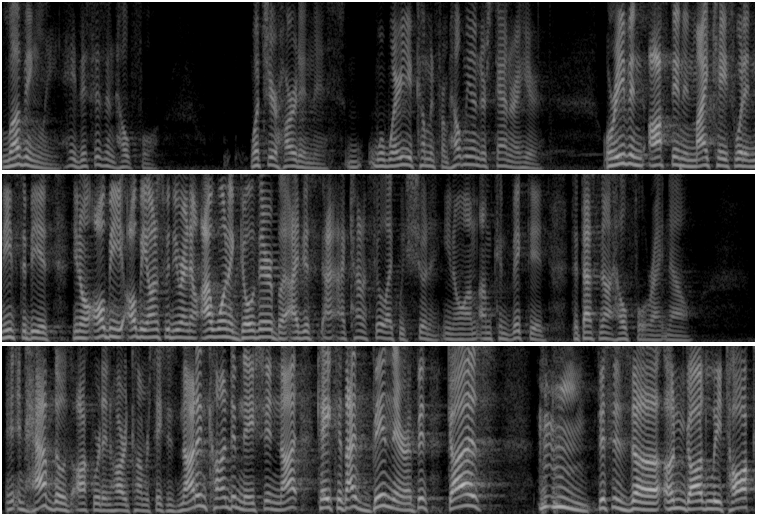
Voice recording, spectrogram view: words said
lovingly, hey, this isn't helpful. What's your heart in this? Where are you coming from? Help me understand right here. Or even often in my case, what it needs to be is, you know, I'll be, I'll be honest with you right now. I want to go there, but I just, I, I kind of feel like we shouldn't. You know, I'm, I'm convicted that that's not helpful right now. And, and have those awkward and hard conversations, not in condemnation, not, okay, because I've been there. I've been, guys, this is uh, ungodly talk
